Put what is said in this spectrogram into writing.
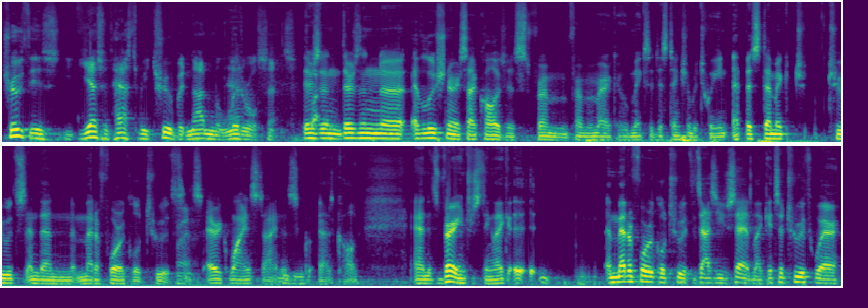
truth is yes, it has to be true, but not in the literal sense. There's an there's an uh, evolutionary psychologist from from America who makes a distinction between epistemic tr- truths and then metaphorical truths. Right. It's Eric Weinstein is as called, and it's very interesting. Like a, a metaphorical truth is as you said, like it's a truth where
